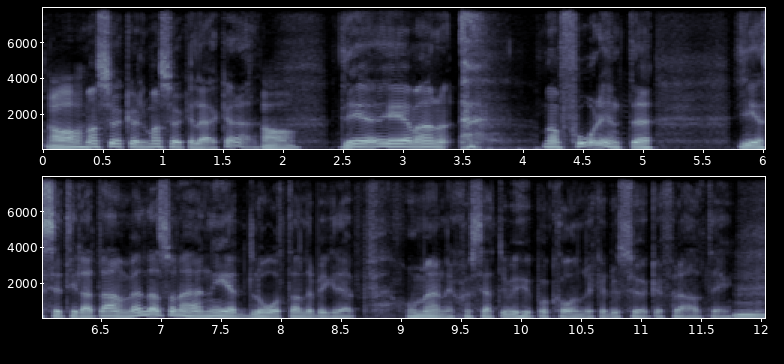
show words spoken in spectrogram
Ja, Man söker, man söker läkare. ja, Det är man, man får inte ge sig till att använda sådana här nedlåtande begrepp om människor säger att du är hypokondriker, du söker för allting. mm.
